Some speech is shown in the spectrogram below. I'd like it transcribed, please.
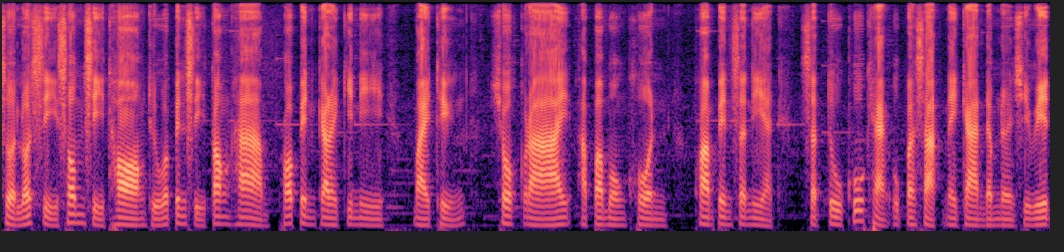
ส่วนรถสีส้มสีทองถือว่าเป็นสีต้องห้าม เพราะเป็นการกินีหมายถึง โชคร้าย อัปมงคล ความเป็นเสนียดศัตรูคู่แข่งอุปสรรคในการดำเนินชีวิต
